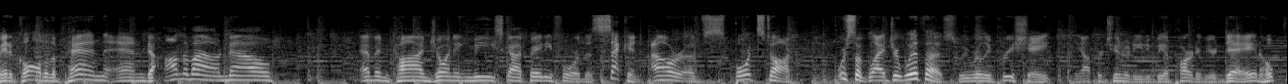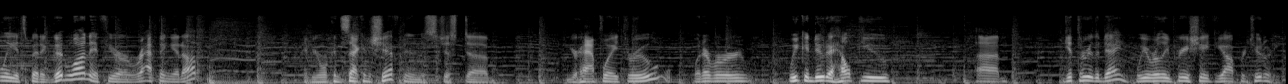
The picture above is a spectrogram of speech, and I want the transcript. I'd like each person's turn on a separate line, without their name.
Made a call to the pen and on the mound now. Evan Conn joining me, Scott Beatty, for the second hour of Sports Talk. We're so glad you're with us. We really appreciate the opportunity to be a part of your day, and hopefully it's been a good one if you're wrapping it up. You're working second shift and it's just uh, you're halfway through. Whatever we can do to help you uh, get through the day, we really appreciate the opportunity.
